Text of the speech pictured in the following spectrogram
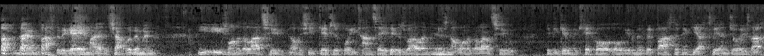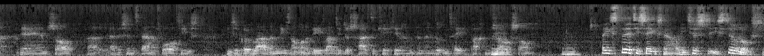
and then after the game, I had a chat with him, and he, he's one of the lads who obviously gives it, but he can take it as well, and yeah. he's not one of the lads who, if you give him a kick or, or give him a bit back, I think he actually enjoys that. Um, so uh, ever since then, I thought he's he's a good lad, and he's not one of these lads who just tries to kick you and, and then doesn't take it back himself. Mm. So. Mm. He's 36 now, and he just he still looks.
